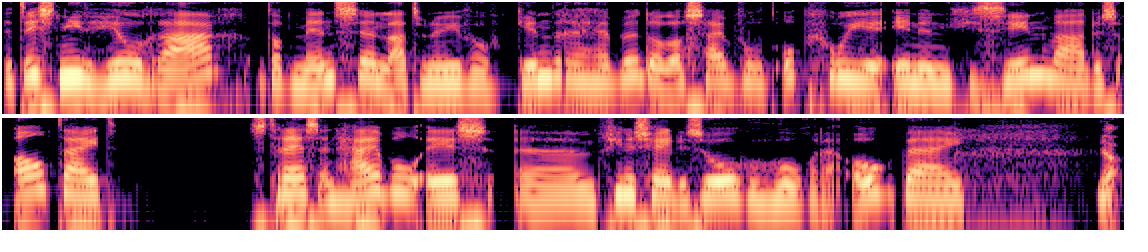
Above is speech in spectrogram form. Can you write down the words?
het is niet heel raar dat mensen, laten we nu even over kinderen hebben, dat als zij bijvoorbeeld opgroeien in een gezin waar dus altijd stress en heibel is, ehm, financiële zorgen horen daar ook bij. Ja.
